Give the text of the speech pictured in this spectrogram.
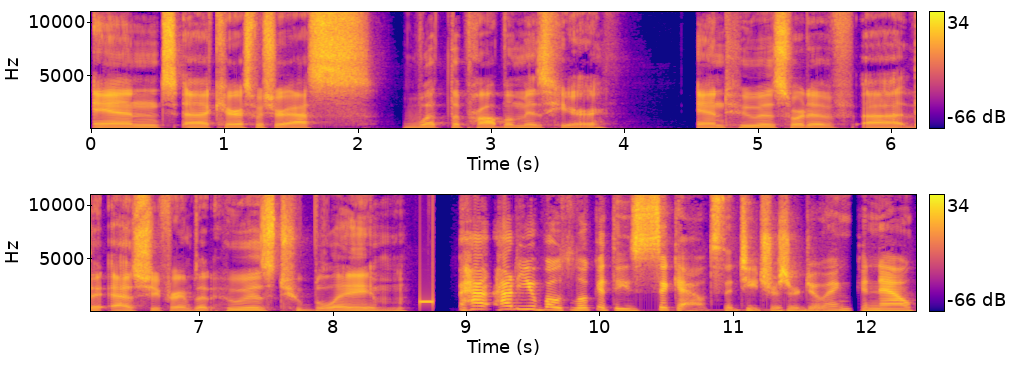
and uh, Kara Swisher asks what the problem is here, and who is sort of, uh, the, as she frames it, who is to blame? How, how do you both look at these sick outs that teachers are doing? And now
